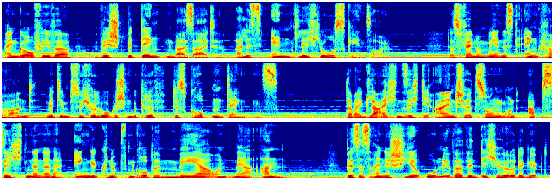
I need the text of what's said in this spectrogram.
Ein Go Fever wischt Bedenken beiseite, weil es endlich losgehen soll. Das Phänomen ist eng verwandt mit dem psychologischen Begriff des Gruppendenkens. Dabei gleichen sich die Einschätzungen und Absichten in einer eng geknüpften Gruppe mehr und mehr an, bis es eine schier unüberwindliche Hürde gibt,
